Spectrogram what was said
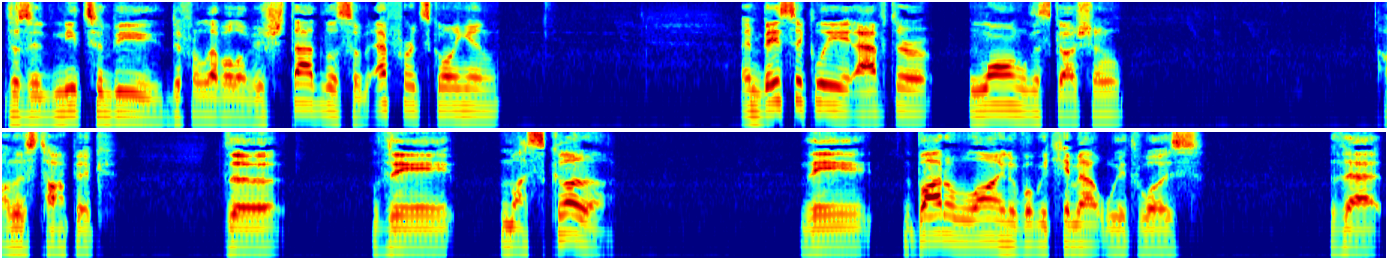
Does it need to be a different level of ishtadlus, of efforts going in? And basically, after long discussion on this topic, the the maskana, the, the bottom line of what we came out with was that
